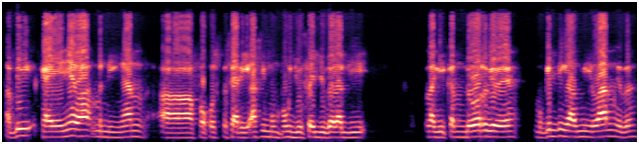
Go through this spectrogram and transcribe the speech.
Tapi kayaknya lah mendingan eh, fokus ke Serie A sih mumpung Juve juga lagi lagi kendor gitu ya. Mungkin tinggal Milan gitu.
